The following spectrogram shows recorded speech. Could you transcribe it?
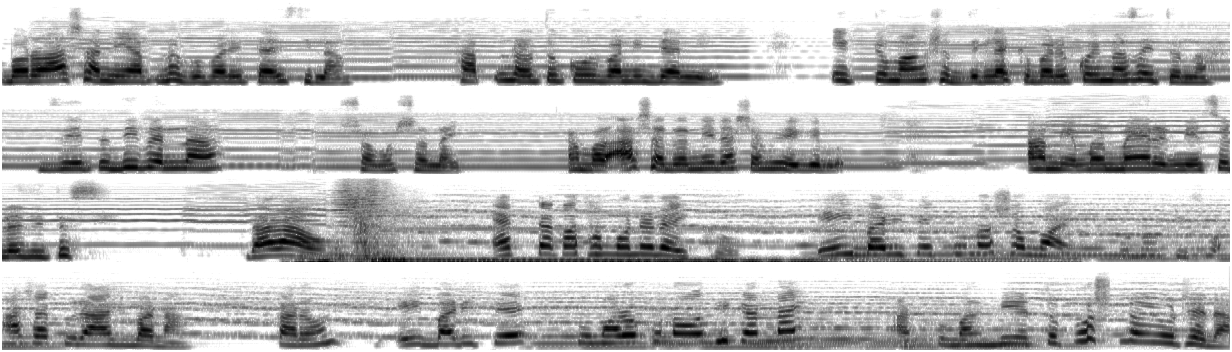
বড় আশা নিয়ে আপনাকে বাড়িতে আইছিলাম। আপনারা তো কোরবানি দেনই একটু মাংস দিলে একেবারে কই কইমা যাইতো না। যেহেতু দিবেন না সমস্যা নাই। আমার আশাটা নিরাশা হয়ে গেল। আমি আমার মায়ের নিয়ে চলে যেতেছি দাঁড়াও একটা কথা মনে রাখো এই বাড়িতে কোনো সময় কোনো কিছু আশা করে আসবা না। কারণ এই বাড়িতে তোমারও কোনো অধিকার নাই আর তোমার মেয়ের তো প্রশ্নই ওঠে না।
